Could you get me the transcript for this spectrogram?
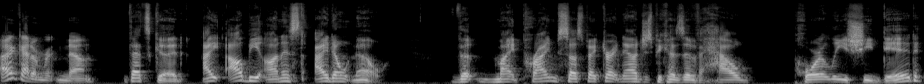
I got them written down. That's good. I I'll be honest, I don't know. The my prime suspect right now just because of how poorly she did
